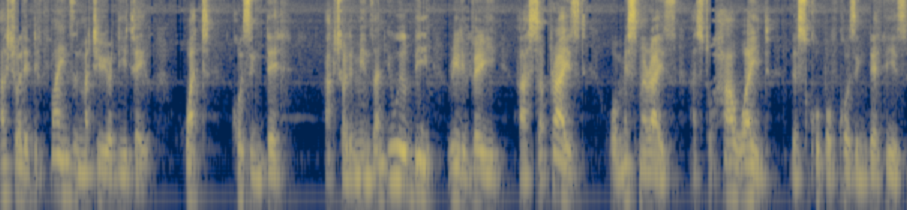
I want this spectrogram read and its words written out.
actually defines in material detail what causing death actually means. And you will be really very uh, surprised or mesmerized as to how wide the scope of causing death is.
